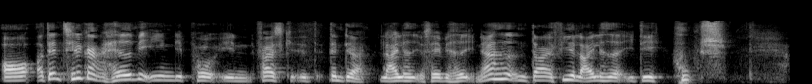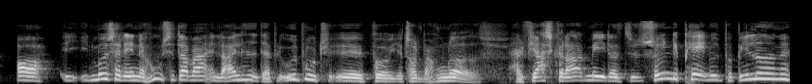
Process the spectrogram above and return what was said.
Og, og den tilgang havde vi egentlig på en, faktisk øh, den der lejlighed, jeg sagde, vi havde i nærheden, der er fire lejligheder i det hus. Og i, i den modsatte ende af huset, der var en lejlighed, der blev udbudt øh, på, jeg tror det var 170 kvadratmeter. Det så egentlig pænt ud på billederne.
